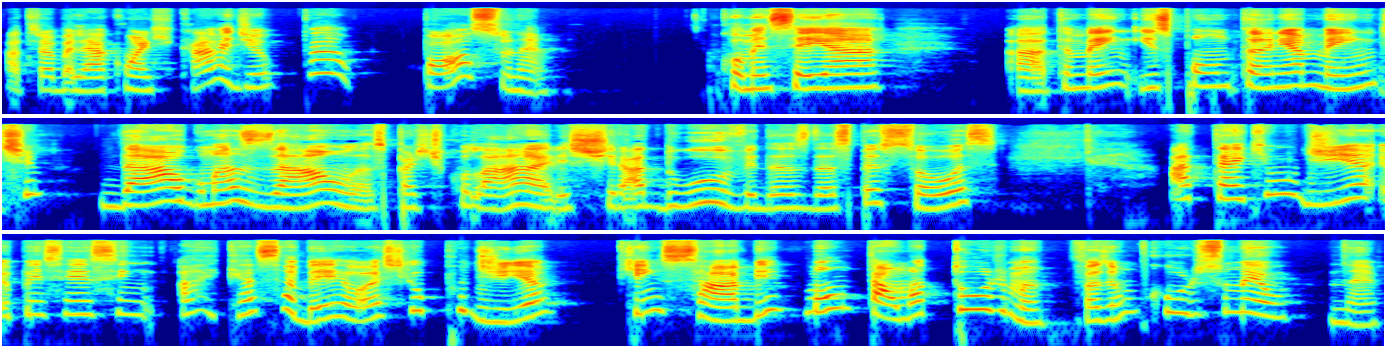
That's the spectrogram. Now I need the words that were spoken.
a trabalhar com ArchiCAD? Eu, tá, posso, né? Comecei a, a também espontaneamente, dar algumas aulas particulares, tirar dúvidas das pessoas. Até que um dia eu pensei assim: ai, quer saber? Eu acho que eu podia, quem sabe, montar uma turma, fazer um curso meu, né?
